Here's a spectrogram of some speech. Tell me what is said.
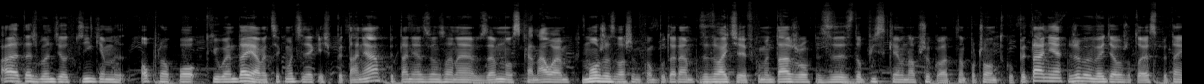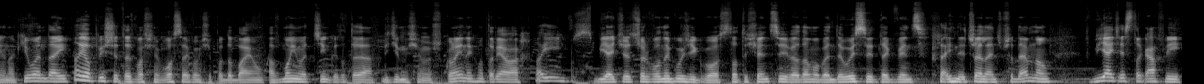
ale też będzie odcinkiem a propos Q&A, więc jak macie jakieś pytania, pytania związane ze mną, z kanałem, może z waszym komputerem, zadawajcie je w komentarzu z, z dopiskiem na przykład na początku pytanie, żebym wiedział, że to jest pytanie na Q&A. No i opiszcie też właśnie włosy, jak wam się podobają. A w moim odcinku to tyle. Widzimy się już w kolejnych materiałach. No i zbijajcie czerwony guzik, bo 100 tysięcy, wiadomo, będę łysy, tak więc kolejny challenge przede mną. Wbijajcie 100 kafli,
